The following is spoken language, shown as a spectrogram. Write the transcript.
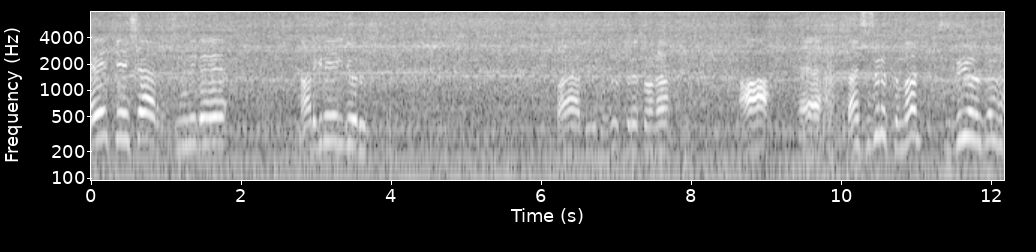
Evet gençler, şimdi de Nargile'ye gidiyoruz. Bayağı bir uzun süre sonra ah Ee, ben sizi unuttum lan. Siz duyuyorsunuz değil mi?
